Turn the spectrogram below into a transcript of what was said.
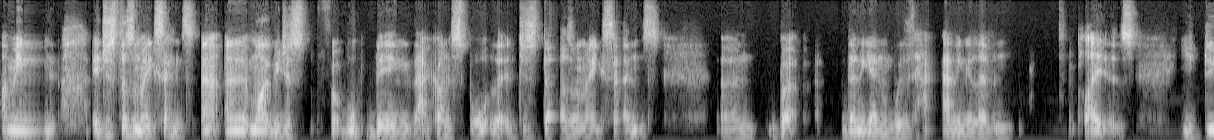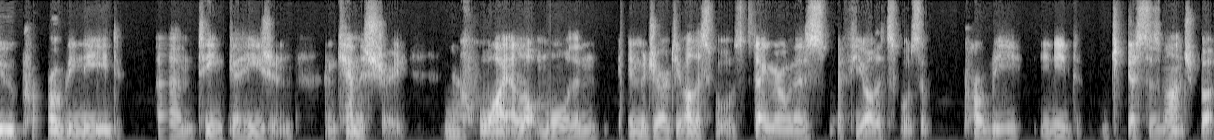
I mean, it just doesn't make sense. And it might be just football being that kind of sport that it just doesn't make sense. Um, but then again, with having 11 players, you do probably need um, team cohesion and chemistry yeah. quite a lot more than in majority of other sports. Don't get me wrong, there's a few other sports that probably you need just as much. But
